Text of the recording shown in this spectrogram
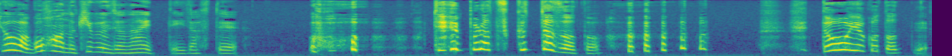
今日はご飯の気分じゃないって言い出して、お天ぷら作ったぞと。どういうことって。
